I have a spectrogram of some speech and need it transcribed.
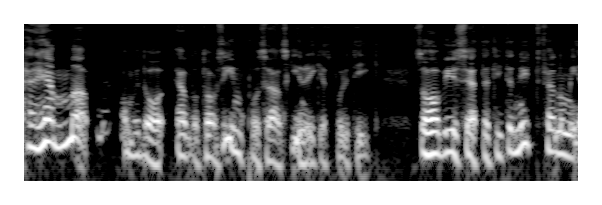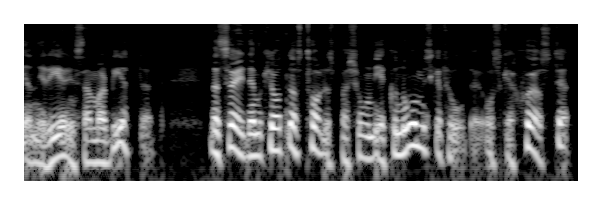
här hemma, om vi då ändå tar oss in på svensk inrikespolitik, så har vi ju sett ett lite nytt fenomen i regeringssamarbetet. När Sverigedemokraternas talesperson i ekonomiska frågor, Oskar Sjöstedt,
